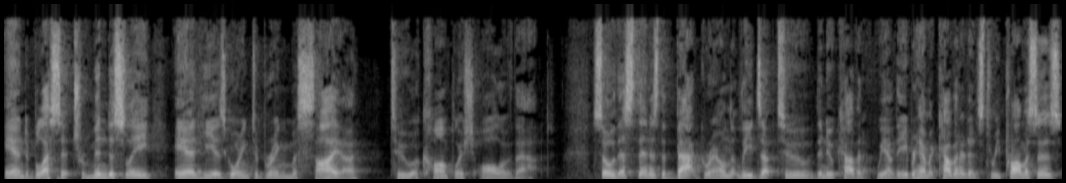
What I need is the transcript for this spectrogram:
and bless it tremendously. And He is going to bring Messiah to accomplish all of that. So, this then is the background that leads up to the new covenant. We have the Abrahamic covenant and its three promises.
